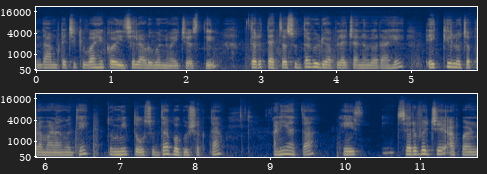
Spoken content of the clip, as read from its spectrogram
दामट्याचे किंवा हे कळीचे लाडू बनवायचे असतील तर त्याचासुद्धा व्हिडिओ आपल्या चॅनलवर आहे. एक किलोच्या प्रमाणामध्ये तुम्ही तोसुद्धा बघू शकता. आणि आता हे सर्व जे आपण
